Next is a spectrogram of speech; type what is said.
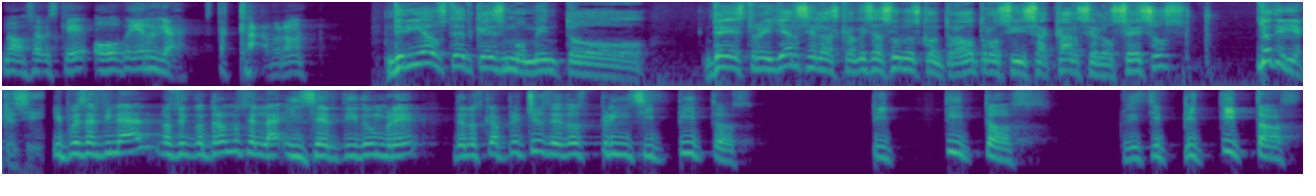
No, ¿sabes qué? Oh, verga. Está cabrón. ¿Diría usted que es momento de estrellarse las cabezas unos contra otros y sacarse los sesos? Yo diría que sí. Y pues al final nos encontramos en la incertidumbre de los caprichos de dos principitos. Pititos principititos.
